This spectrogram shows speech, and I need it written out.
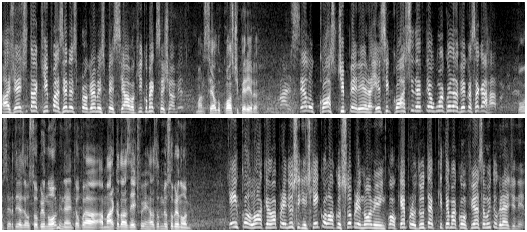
A gente tá aqui fazendo esse programa especial aqui. Como é que você chama mesmo? Marcelo Coste Pereira. Marcelo Coste Pereira. Esse Coste deve ter alguma coisa a ver com essa garrafa. Com certeza, é o sobrenome, né? Então a, a marca do azeite foi em razão do meu sobrenome. Quem coloca, eu aprendi o seguinte: quem coloca o sobrenome em qualquer produto é porque tem uma confiança muito grande nele.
